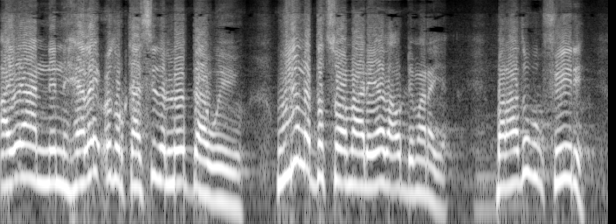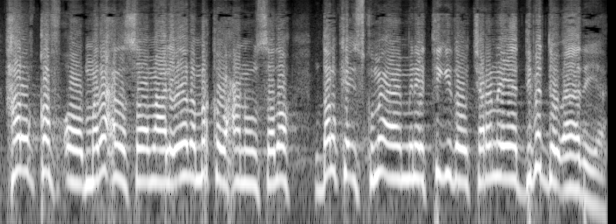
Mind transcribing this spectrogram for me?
ayaa nin helay cudurkaas sida loo daaweeyo. Welina dad soomaaliyeeda u dhimanaya. Bal adigu fiiri hal qof oo madaxda soomaaliyeeda markuu xanuunsado dalka iskuma aaminay tigidow jaranaya dibaddow aadaya.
